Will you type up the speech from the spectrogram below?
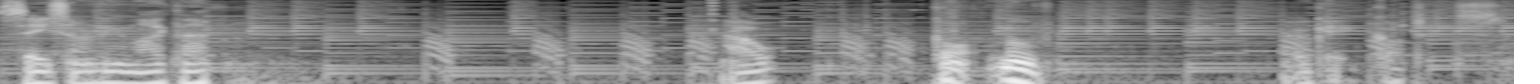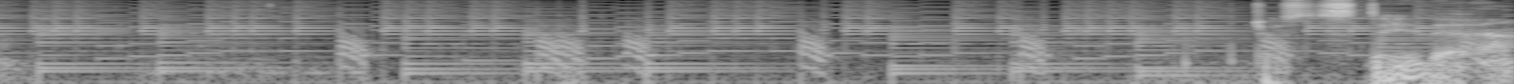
say something like that. Ow. Come on, move. Okay, got it. Just stay there.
